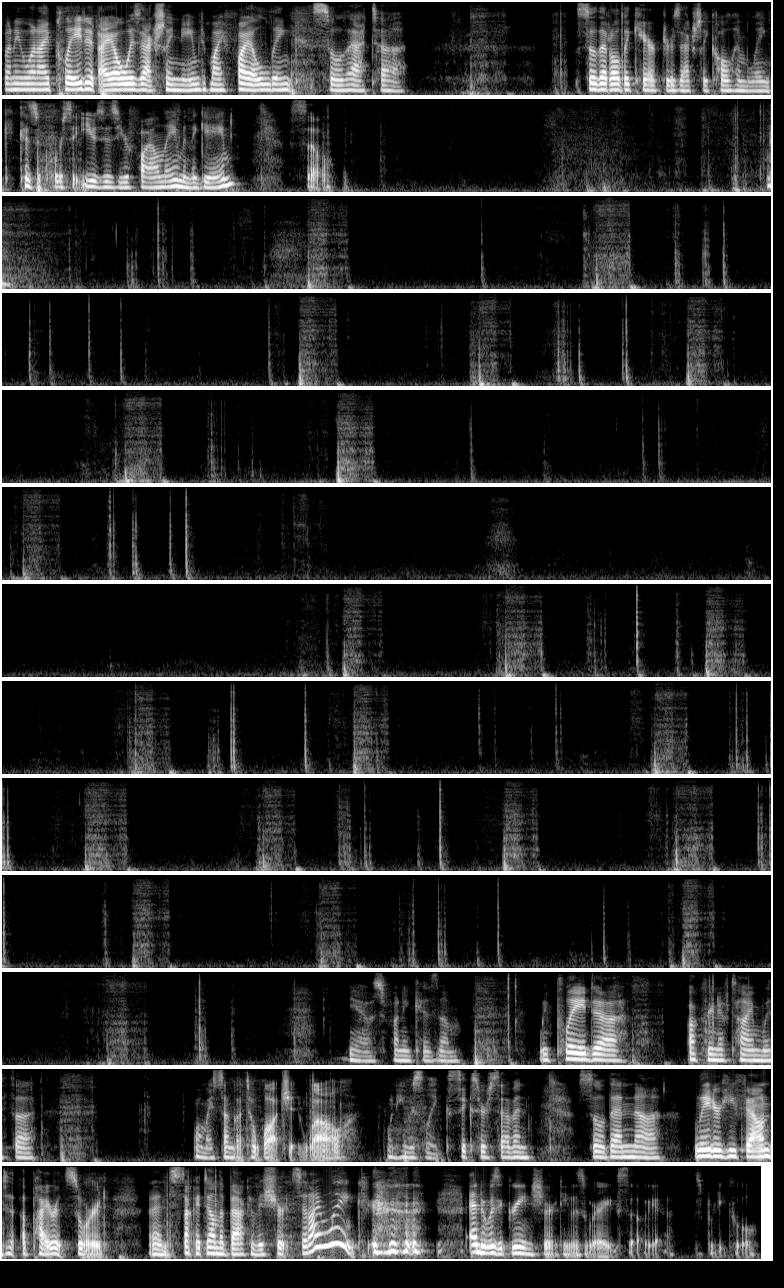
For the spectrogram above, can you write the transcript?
Funny when I played it, I always actually named my file Link so that uh, so that all the characters actually call him Link because of course it uses your file name in the game. So Yeah, it was funny because um, we played uh, Ocarina of Time with, uh, well, my son got to watch it well when he was like six or seven. So then uh, later he found a pirate sword and stuck it down the back of his shirt. Said, "I'm Link," and it was a green shirt he was wearing. So yeah, it was pretty cool.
